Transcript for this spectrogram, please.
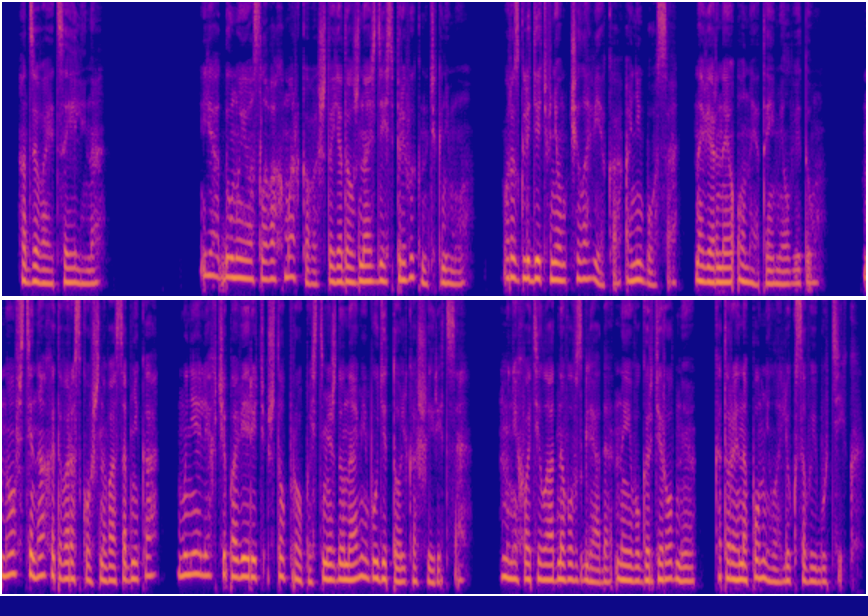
— отзывается Элина. Я думаю о словах Маркова, что я должна здесь привыкнуть к нему. Разглядеть в нем человека, а не босса. Наверное, он это имел в виду. Но в стенах этого роскошного особняка мне легче поверить, что пропасть между нами будет только шириться. Мне хватило одного взгляда на его гардеробную, которая напомнила люксовый бутик.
